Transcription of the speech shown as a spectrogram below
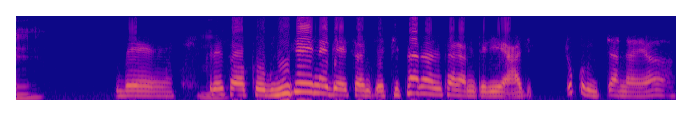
예. 네. 음, 그래서 그 문재인에 대해서 이제 비판하는 사람들이 아직 조금 있잖아요.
